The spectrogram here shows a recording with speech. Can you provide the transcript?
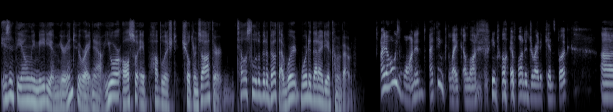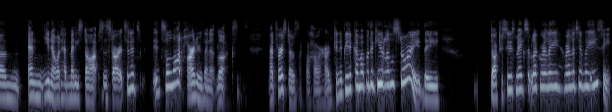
isn't the only medium you're into right now. You are also a published children's author. Tell us a little bit about that. Where where did that idea come about? I'd always wanted, I think like a lot of people, I wanted to write a kids book. Um, and you know, it had many stops and starts and it's it's a lot harder than it looks. At first I was like, well, how hard can it be to come up with a cute little story? The Dr. Seuss makes it look really relatively easy.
